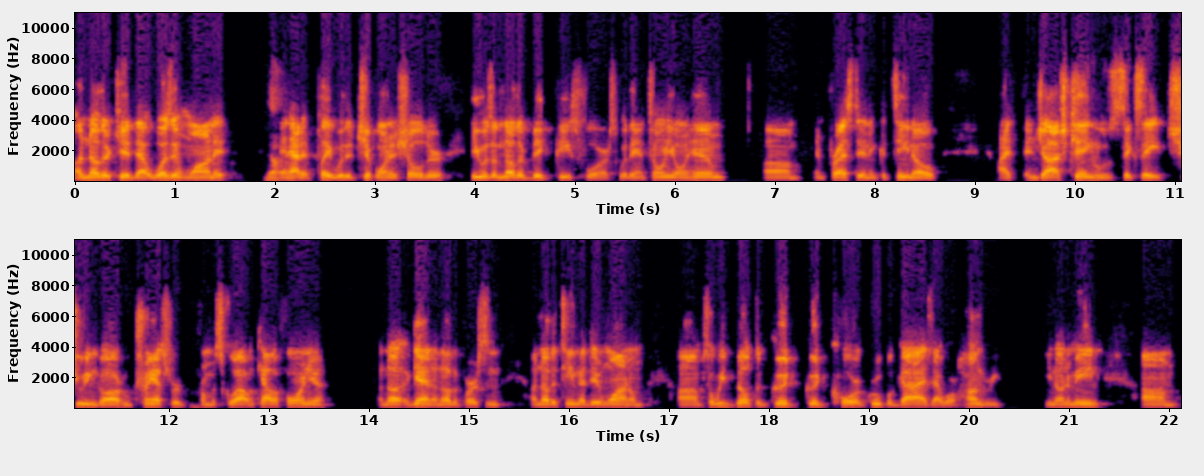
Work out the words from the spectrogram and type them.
Another kid that wasn't wanted and had to play with a chip on his shoulder. He was another big piece for us with Antonio and him um, and Preston and Cuttino. I, and Josh King, who's six eight shooting guard who transferred from a school out in California. Another again, another person, another team that didn't want him. Um, so we built a good, good core group of guys that were hungry. You know what I mean? Um,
